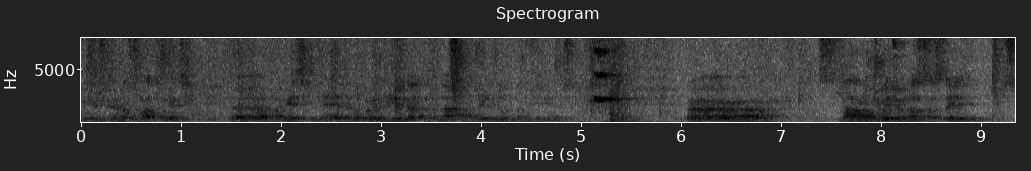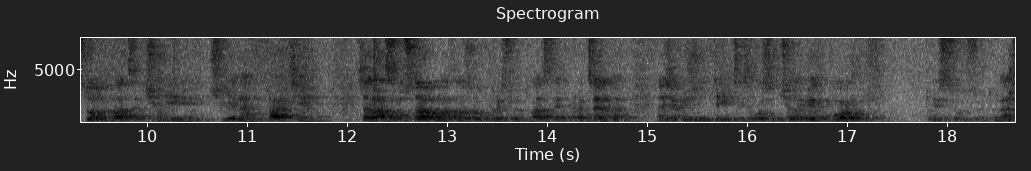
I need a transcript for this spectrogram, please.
будем рассматривать, э, повестки дня, это выборы делегатов на очередную конференцию. Э, На учете у нас состоит 124 члена партии. Согласно уставу у нас должно присутствовать 25%, на сегодняшний день 38 человек, кворум присутствует у нас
